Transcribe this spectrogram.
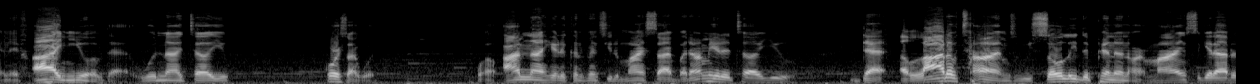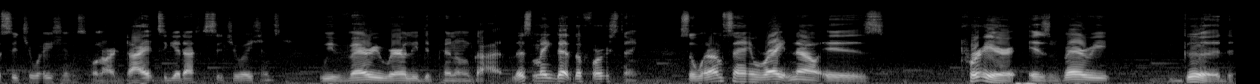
And if I knew of that, wouldn't I tell you? Of course I would. Well, I'm not here to convince you to my side, but I'm here to tell you that a lot of times we solely depend on our minds to get out of situations, on our diet to get out of situations, we very rarely depend on God. Let's make that the first thing. So, what I'm saying right now is prayer is very good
